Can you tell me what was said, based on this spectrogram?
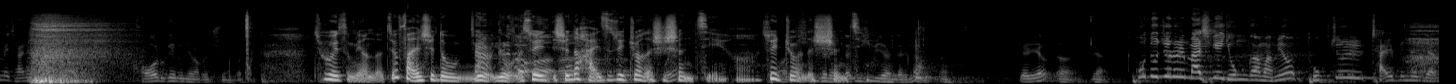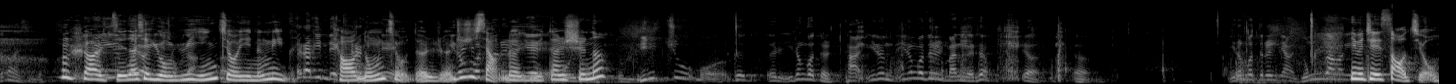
就会怎么样的？就凡事都没有用了。所以神的孩子最重要的是圣洁啊，最重要的是圣洁。二十二节，那些勇于饮酒、以能力调浓酒的人，就是享乐欲。但是呢？因为这些造酒。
